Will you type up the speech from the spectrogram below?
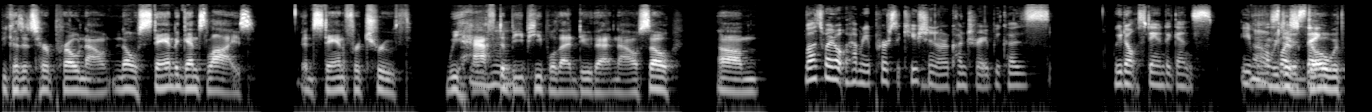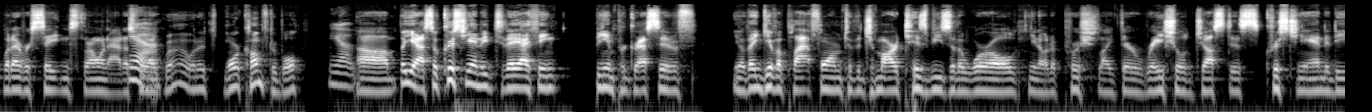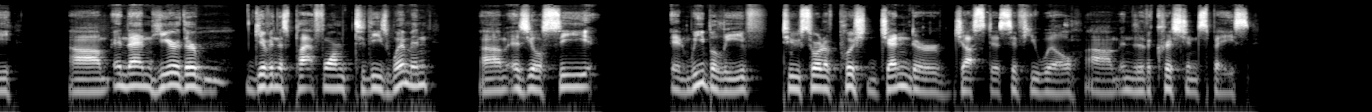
because it's her pronoun. No, stand against lies and stand for truth. We have to Mhm. be people that do that now. So, um, Well, that's why I don't have any persecution in our country because we don't stand against even no, we just thing. go with whatever Satan's throwing at us. We're like, well, it's more comfortable. yeah. Um, but yeah, so Christianity today, I think being progressive, you know, they give a platform to the Jemar Tisbys of the world, you know, to push like their racial justice Christianity. Um, and then here they're Mm. giving this platform to these women, um, as you'll see, and we believe to sort of push gender justice, if you will, um, into the Christian space.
